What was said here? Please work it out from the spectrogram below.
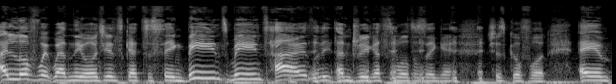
I love it when the audience get to sing beans, beans, Heinz, and, and Drew gets them all to sing it. It's just good fun. Um,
